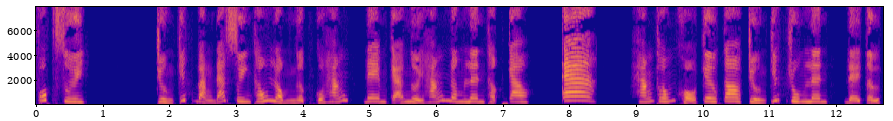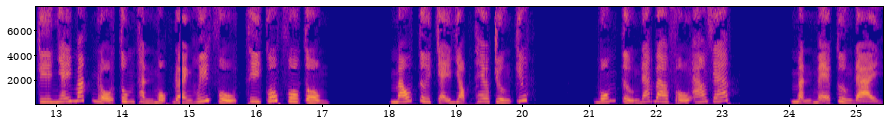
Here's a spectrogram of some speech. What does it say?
Phúc suy. Trường kích bằng đá xuyên thấu lồng ngực của hắn, đem cả người hắn nâng lên thật cao. A! hắn thống khổ kêu to trường kích run lên, đệ tử kia nháy mắt nổ tung thành một đoàn huyết vụ, thi cốt vô tồn. Máu tươi chảy dọc theo trường kích. Bốn tượng đá bao phủ áo giáp. Mạnh mẽ cường đại.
